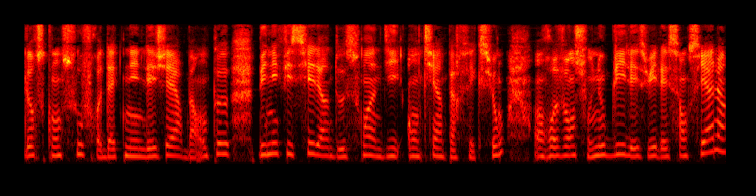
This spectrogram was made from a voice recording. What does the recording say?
Lorsqu'on souffre d'acné légère, ben, on peut bénéficier d'un de soins dits anti-imperfection. En revanche, on oublie les huiles essentielles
